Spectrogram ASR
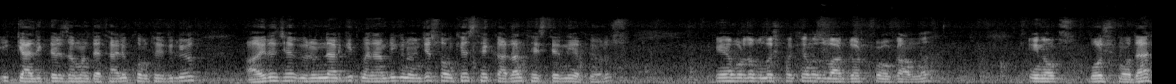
ilk geldikleri zaman detaylı kontrol ediliyor. Ayrıca ürünler gitmeden bir gün önce son kez tekrardan testlerini yapıyoruz. Yine burada bulaşık makinemiz var 4 programlı. Inox boş model.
